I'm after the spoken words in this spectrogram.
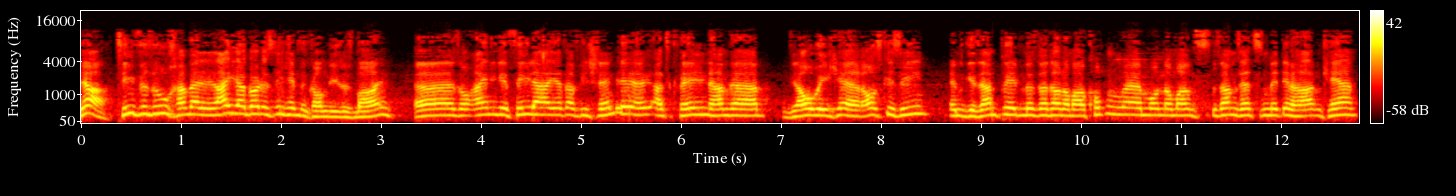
Ja, Zielversuch haben wir leider Gottes nicht hinbekommen dieses Mal. Äh, so einige Fehler jetzt auf die Stände äh, als Quellen haben wir, glaube ich, äh, rausgesehen. Im Gesamtbild müssen wir da nochmal gucken ähm, und nochmal uns zusammensetzen mit dem harten Kern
